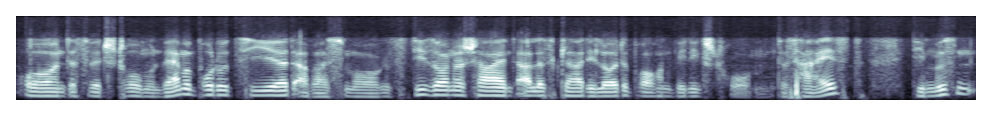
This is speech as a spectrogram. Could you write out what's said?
und es wird Strom und Wärme produziert, aber es morgens die Sonne scheint, alles klar, die Leute brauchen wenig Strom. Das heißt, die müssen,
